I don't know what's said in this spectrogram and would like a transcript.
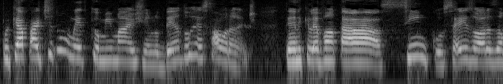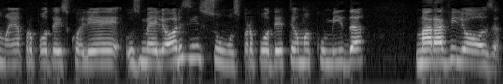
Porque a partir do momento que eu me imagino dentro do restaurante, tendo que levantar 5, 6 horas da manhã para poder escolher os melhores insumos, para poder ter uma comida maravilhosa.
